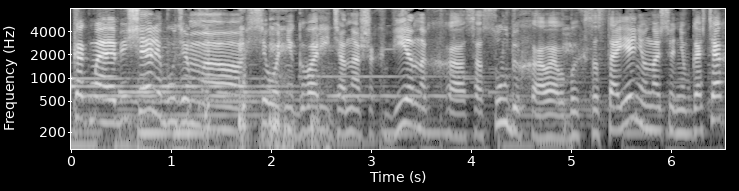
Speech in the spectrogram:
Как мы и обещали, будем э, сегодня говорить о наших венах, о сосудах, об их состоянии. У нас сегодня в гостях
